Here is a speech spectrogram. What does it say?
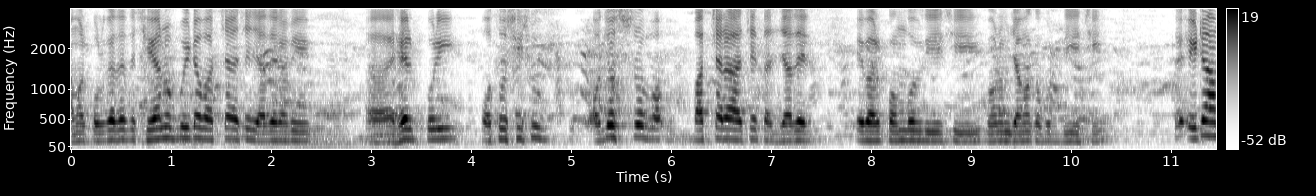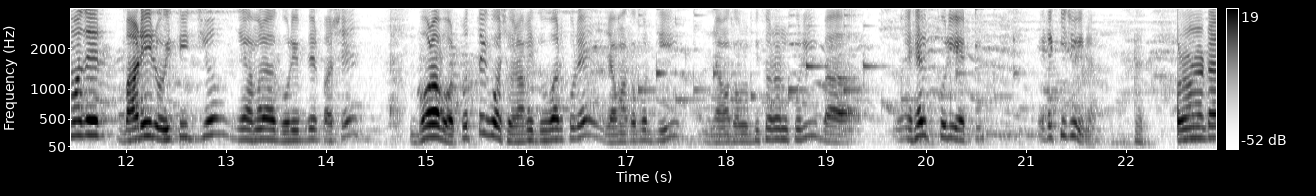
আমার কলকাতাতে ছিয়ানব্বইটা বাচ্চা আছে যাদের আমি হেল্প করি। পথ শিশু, অজস্র বাচ্চারা আছে তা, যাদের এবার কম্বল দিয়েছি, গরম জামা কাপড় দিয়েছি। তো এটা আমাদের বাড়ির ঐতিহ্য যে আমরা গরিবদের পাশে বরাবর, প্রত্যেক বছর আমি দুবার করে জামা কাপড় দিই জামা কাপড় বিতরণ করি বা হেল্প করি আর কি। এটা কিছুই না। করোনাটা,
